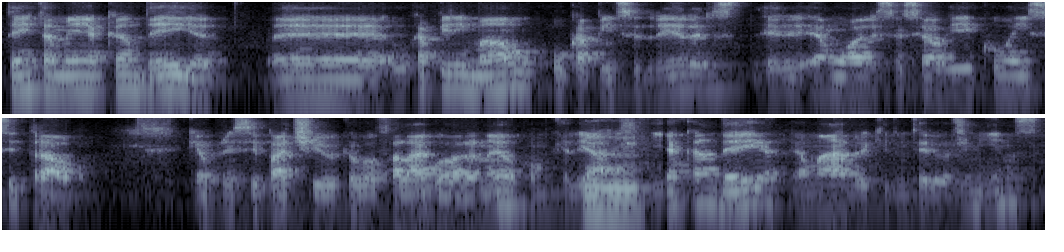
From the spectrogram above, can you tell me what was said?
Tem também a candeia. É, o capim-limão, o capim-cidreira, ele, ele é um óleo essencial rico em citral, que é o princípio ativo que eu vou falar agora, né? Como que ele uhum. age. E a candeia é uma árvore aqui do interior de Minas,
